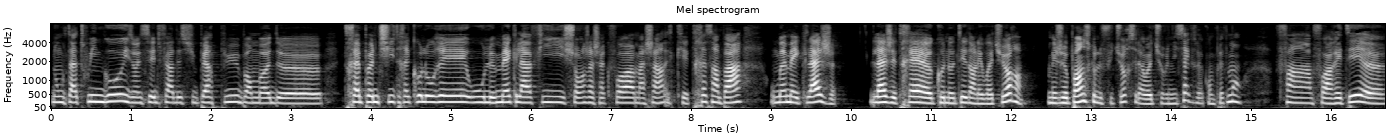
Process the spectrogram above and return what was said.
Donc t'as Twingo, ils ont essayé de faire des super pubs en mode euh, très punchy, très coloré, où le mec, la fille, change à chaque fois, machin, qui est très sympa. Ou même avec l'âge. L'âge est très euh, connoté dans les voitures. Mais je pense que le futur, c'est la voiture unisexe, complètement. Enfin, faut arrêter euh,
